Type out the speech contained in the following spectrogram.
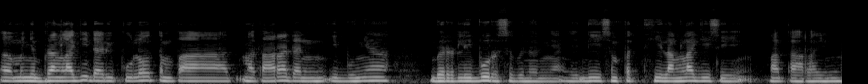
uh, menyeberang lagi dari pulau tempat Matara dan ibunya berlibur sebenarnya. Jadi sempat hilang lagi si Matara ini.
